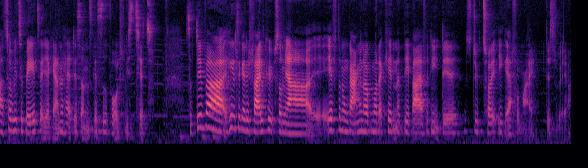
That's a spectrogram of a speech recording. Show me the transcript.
Og så er vi tilbage til, at jeg gerne vil have, at det sådan skal sidde forholdsvis tæt. Så det var helt sikkert et fejlkøb, som jeg efter nogle gange nok måtte erkende, at det bare er fordi, det stykke tøj ikke er for mig, desværre.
